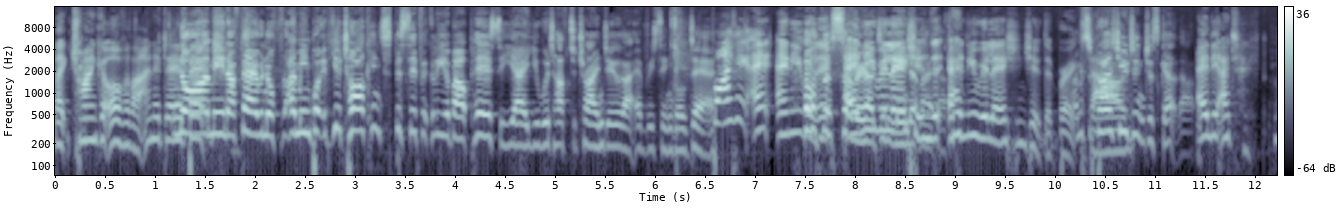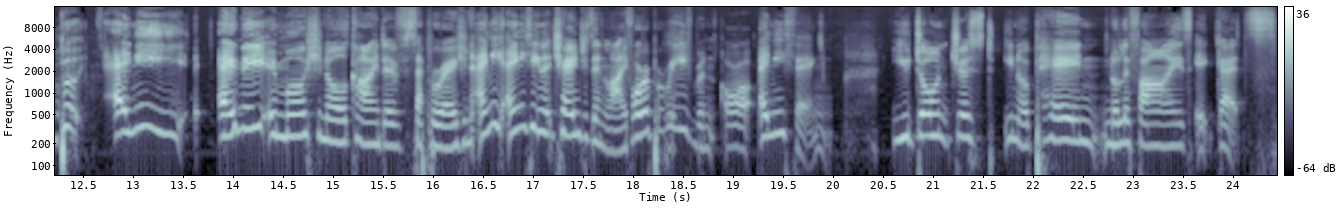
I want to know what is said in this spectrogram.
Like try and get over that in a day. No, I mean, uh, fair enough. I mean, but if you're talking specifically about Pacey, yeah, you would have to try and do that every single day. But I think any rela- sorry, any didn't mean it relation like that. any relationship that breaks I'm surprised down, you didn't just get that. Any, I don't, but any any emotional kind of separation, any anything that changes in life, or a bereavement, or anything, you don't just you know pain nullifies. It gets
